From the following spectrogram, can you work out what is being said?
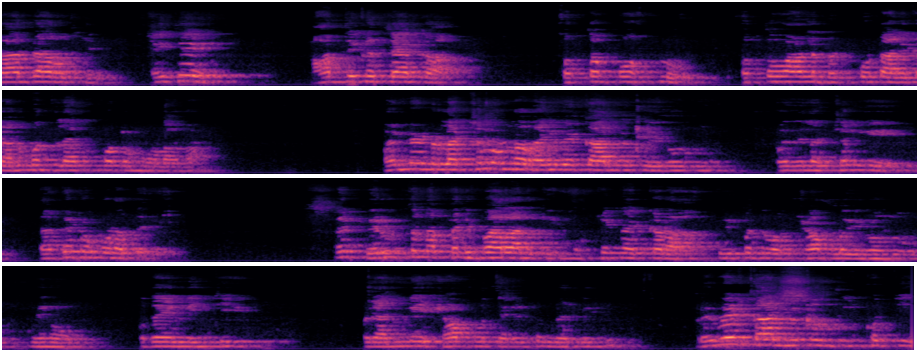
కారిడార్ వచ్చింది. అయితే ఆర్థిక శాఖ కొత్త పోస్టులు కొత్త వాళ్ళని పెట్టుకోవడానికి అనుమతి లేకపోవడం మూలాన పన్నెండు లక్షలు ఉన్న రైల్వే కార్మికులు ఈరోజు పది లక్షలకి తగ్గటం కూడా జరిగింది. మరి పెరుగుతున్న పనిభారానికి ముఖ్యంగా ఇక్కడ తిరుపతి వర్క్ షాప్లో ఈరోజు నేను ఉదయం నుంచి మరి అన్ని షాపులు తిరగటం జరిగింది. ప్రైవేట్ కార్మికులను తీసుకొచ్చి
